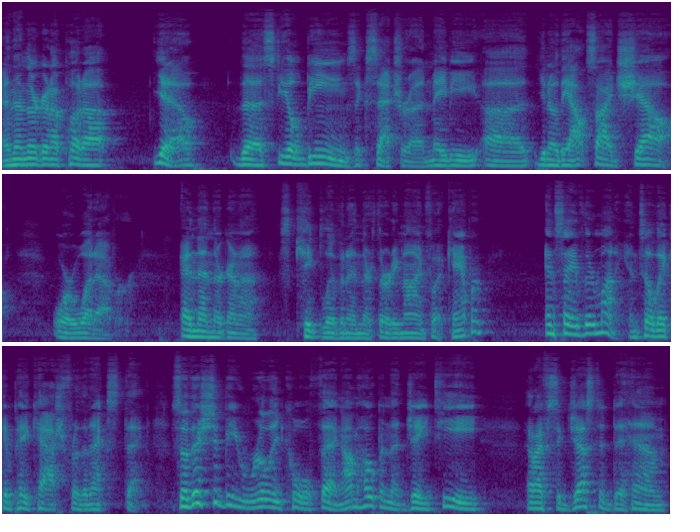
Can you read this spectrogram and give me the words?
and then they're going to put up, you know, the steel beams, etc., and maybe uh, you know the outside shell or whatever. And then they're going to keep living in their 39 foot camper and save their money until they can pay cash for the next thing. So this should be really cool thing. I'm hoping that JT and I've suggested to him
